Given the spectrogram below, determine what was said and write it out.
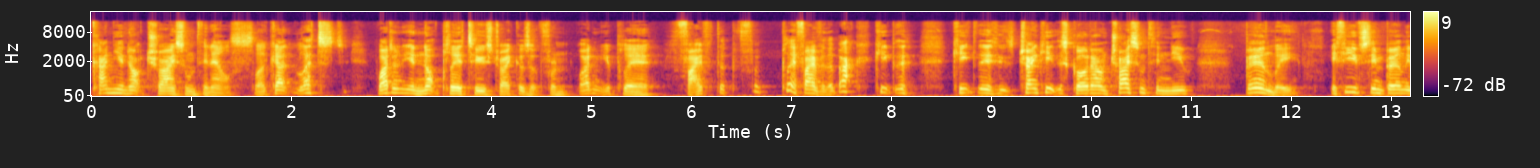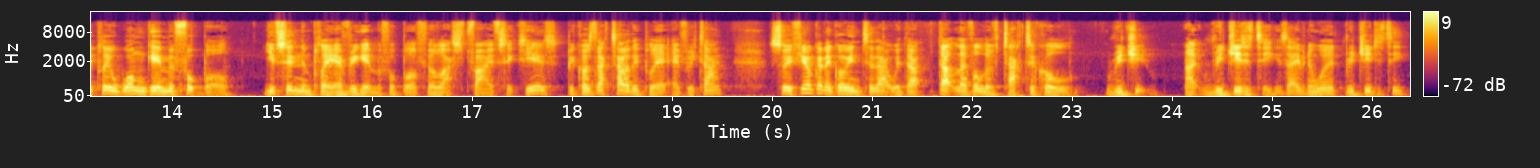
can you not try something else? Like uh, let's. Why don't you not play two strikers up front? Why don't you play five at the play five at the back? Keep the keep the try and keep the score down. Try something new. Burnley. If you've seen Burnley play one game of football, you've seen them play every game of football for the last five six years because that's how they play every time. So if you're going to go into that with that that level of tactical rigid like rigidity, is that even a word? Rigidity,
